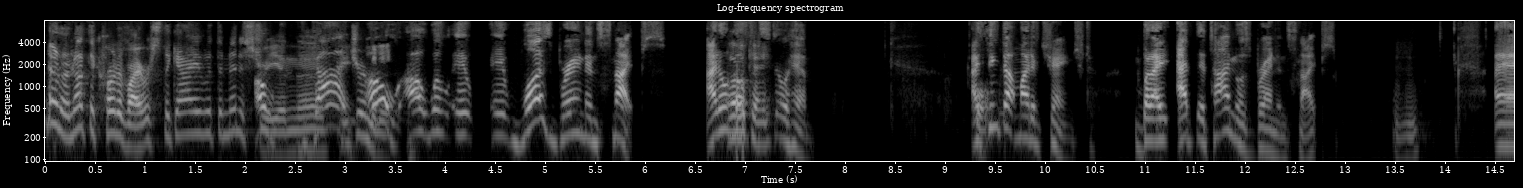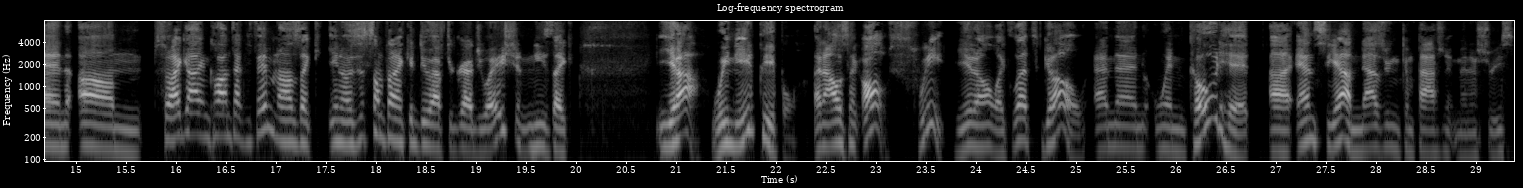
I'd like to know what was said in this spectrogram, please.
no no not the coronavirus the guy with the ministry in, the, guy. in germany Oh, oh, well, it it was Brandon Snipes. I don't know if Okay. it's still him. I think that might have changed, but I at the time it was Brandon Snipes. Mhm. And um, so I got in contact with him, and I was like, you know, is this something I could do after graduation? And he's like, yeah, we need people. And I was like, oh, sweet, you know, like let's go. And then when COVID hit, uh, NCM Nazarene Compassionate Ministries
